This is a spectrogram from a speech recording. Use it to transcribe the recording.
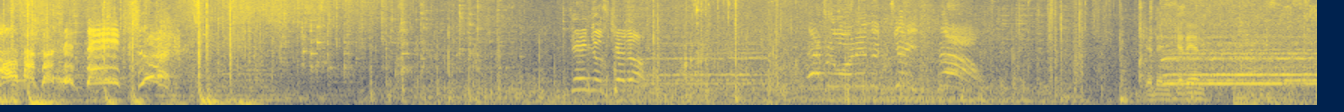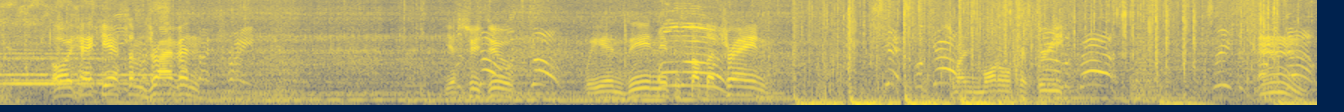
Oh my goodness sakes! Daniels, get up! Get in, get in. Oh, heck yes, I'm driving. Yes, we do. We indeed need to stop that train. Shit, look out! My Model for three. Mm.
